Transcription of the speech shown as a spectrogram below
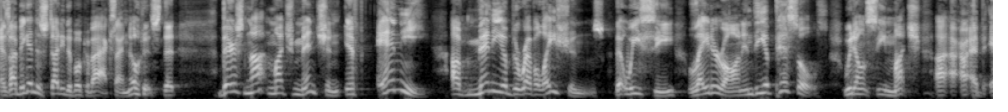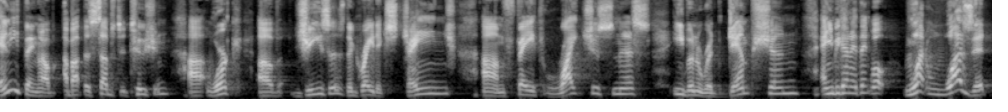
as I began to study the book of Acts, I noticed that there's not much mention, if any, of many of the revelations that we see later on in the epistles. We don't see much uh, uh of anything about the substitution uh, work of Jesus, the great exchange, um, faith, righteousness, even redemption. And you begin to think, well, what was it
